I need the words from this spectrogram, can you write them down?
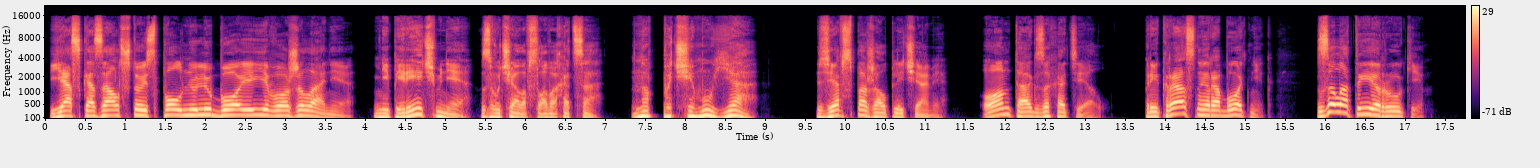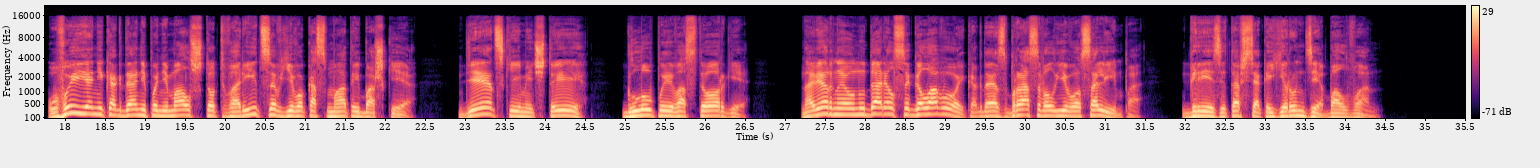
«Я сказал, что исполню любое его желание». «Не перечь мне», — звучало в словах отца. «Но почему я?» Зевс пожал плечами. Он так захотел. Прекрасный работник. Золотые руки. Увы, я никогда не понимал, что творится в его косматой башке. Детские мечты, глупые восторги. Наверное, он ударился головой, когда я сбрасывал его с Олимпа. Грезит о всякой ерунде, болван.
